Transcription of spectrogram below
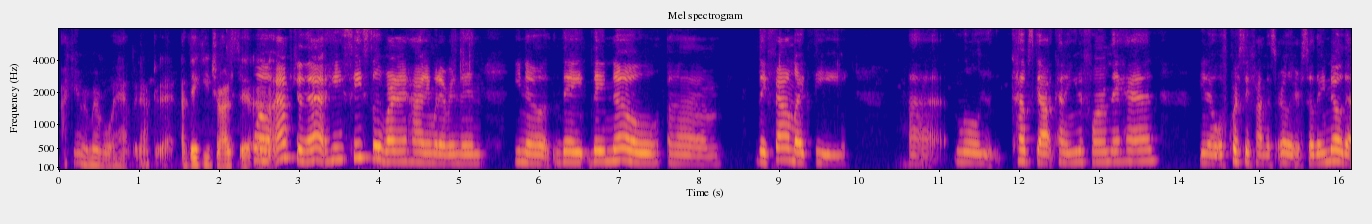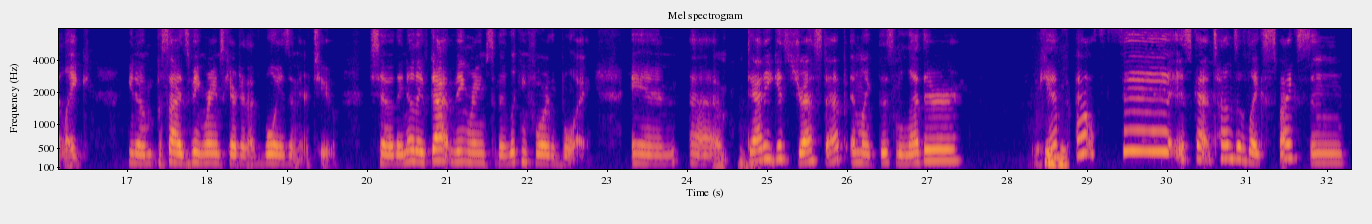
I can't remember what happened after that. I think he tries to Well, uh, after that, he's he's still running, hiding, whatever, and then you know they they know um they found like the uh little cub scout kind of uniform they had you know of course they found this earlier so they know that like you know besides ving rhames character that the boy is in there too so they know they've got ving rhames so they're looking for the boy and um, daddy gets dressed up in like this leather gimp outfit it's got tons of like spikes and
